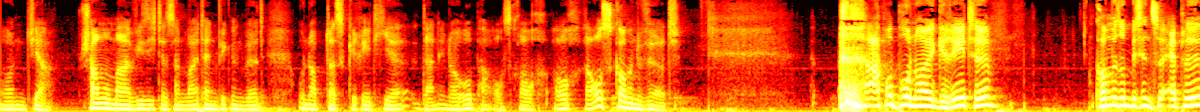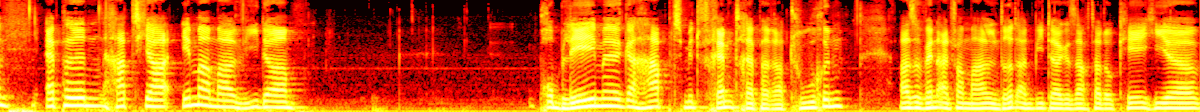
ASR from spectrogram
und ja, schauen wir mal, wie sich das dann weiterentwickeln wird und ob das Gerät hier dann in Europa auch, auch rauskommen wird. Apropos neue Geräte, kommen wir so ein bisschen zu Apple. Apple hat ja immer mal wieder Probleme gehabt mit Fremdreparaturen. Also wenn einfach mal ein Drittanbieter gesagt hat, okay, hier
